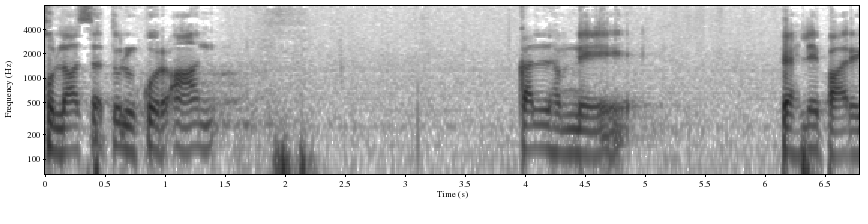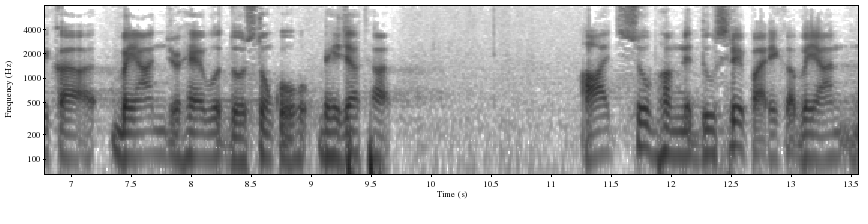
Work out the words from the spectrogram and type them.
خلاصت القرآن۔ کل ہم نے پہلے پارے کا بیان جو ہے وہ دوستوں کو بھیجا تھا۔ آج صبح ہم نے دوسرے پارے کا بیان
